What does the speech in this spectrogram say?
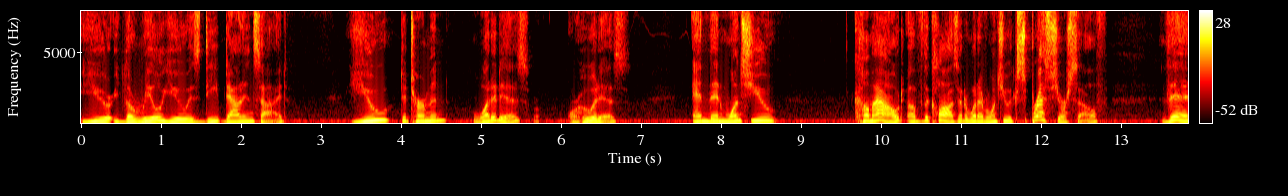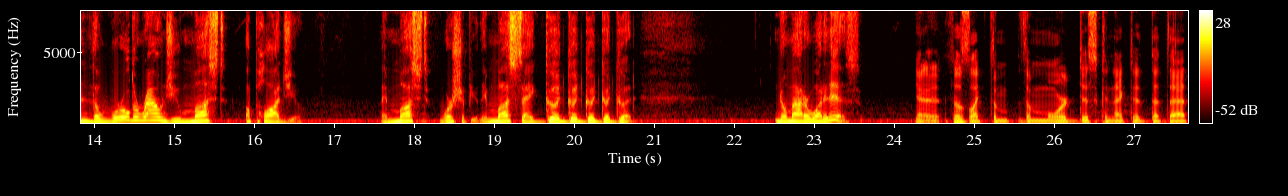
you the real you is deep down inside. You determine what it is or who it is. And then once you come out of the closet or whatever, once you express yourself, then the world around you must applaud you. They must worship you. They must say, good, good, good, good, good. No matter what it is. Yeah, it feels like the the more disconnected that that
